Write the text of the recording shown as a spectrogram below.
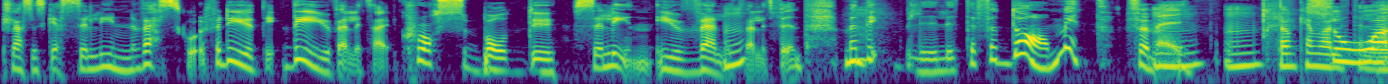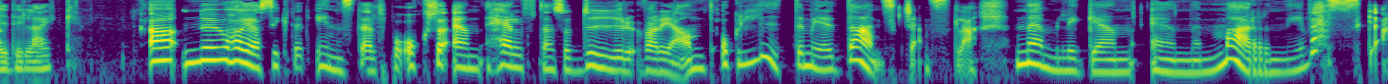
klassiska Celine-väskor, för det är ju, det, det är ju väldigt så här, crossbody Celine är ju väldigt, Mm. väldigt fint. Men det blir lite för damigt för mig. Mm, mm, de kan vara Så- lite ladylike. Ja, nu har jag siktet inställt på också en hälften så dyr variant och lite mer dansk känsla, nämligen en Marni-väska.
